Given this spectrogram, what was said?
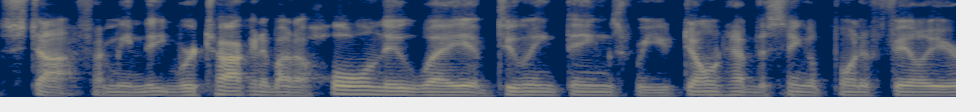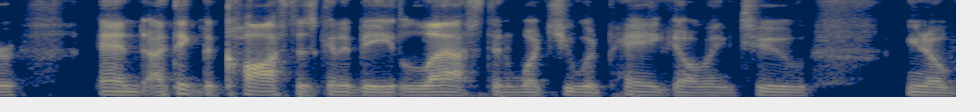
stuff. I mean, we're talking about a whole new way of doing things where you don't have the single point of failure, and I think the cost is going to be less than what you would pay going to you know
